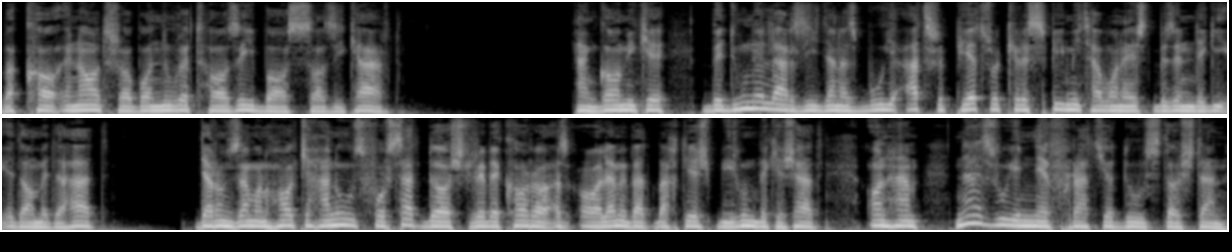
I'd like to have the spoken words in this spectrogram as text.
و کائنات را با نور تازهی بازسازی کرد. هنگامی که بدون لرزیدن از بوی عطر پیترو کرسپی می توانست به زندگی ادامه دهد در آن زمانها که هنوز فرصت داشت ربکا را از عالم بدبختیش بیرون بکشد آن هم نه از روی نفرت یا دوست داشتن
